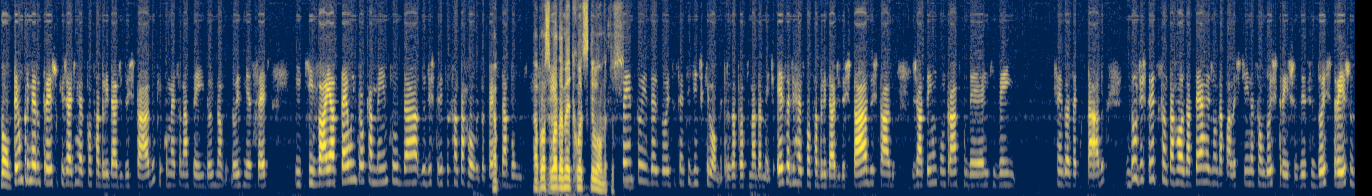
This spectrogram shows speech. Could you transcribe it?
Bom, tem um primeiro trecho que já é de responsabilidade do Estado, que começa na PI 267, e que vai até o entrocamento da, do Distrito Santa Rosa, perto a, da Bung. Aproximadamente quantos quilômetros? 118, 120 quilômetros aproximadamente. Esse é de responsabilidade do Estado. O Estado já tem um contrato com o DR que vem sendo executado. Do Distrito Santa Rosa até a região da Palestina são dois trechos. Esses dois trechos,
